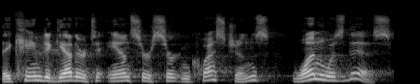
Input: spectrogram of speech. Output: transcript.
They came together to answer certain questions. One was this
